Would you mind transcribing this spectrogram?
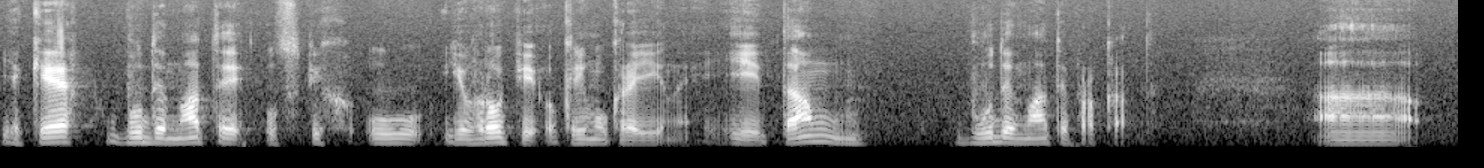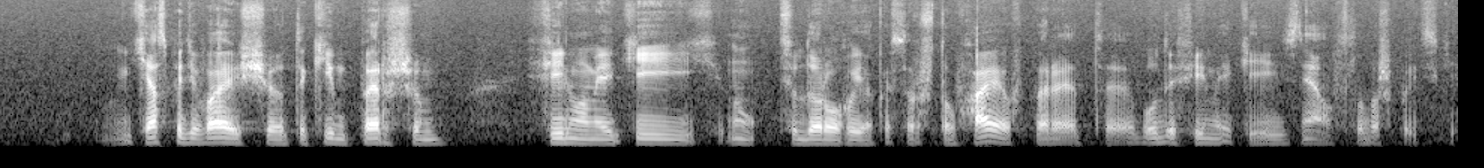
яке буде мати успіх у Європі, окрім України. І там буде мати прокат. А, я сподіваюся, що таким першим фільмом, який ну, цю дорогу якось розштовхає вперед, е, буде фільм, який зняв Слобошпицький.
